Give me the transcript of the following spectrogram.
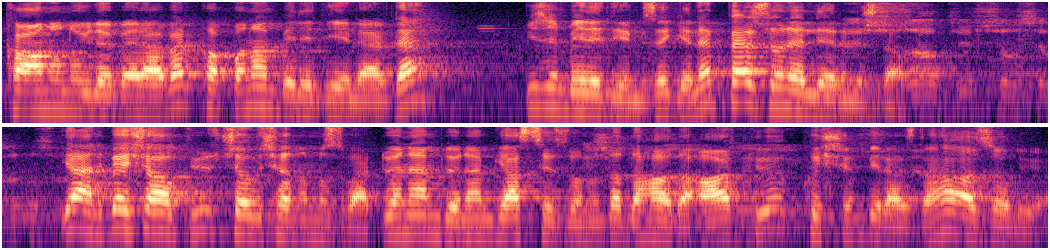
kanunuyla beraber kapanan belediyelerden bizim belediyemize gelen personellerimiz de var. 500-600 çalışanımız var. Yani 5-600 çalışanımız var. Dönem dönem yaz sezonunda daha da artıyor. Kışın biraz daha azalıyor.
